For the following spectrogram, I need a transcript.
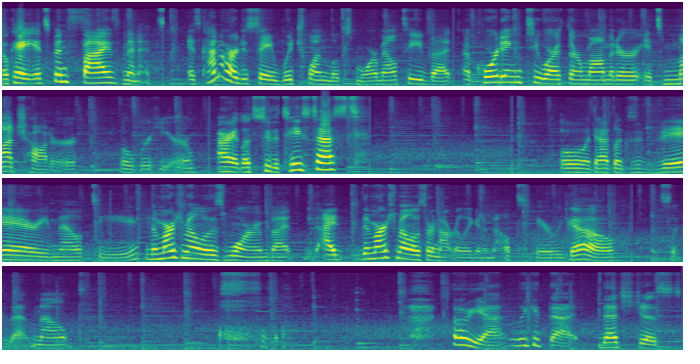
Okay, it's been five minutes. It's kind of hard to say which one looks more melty, but according to our thermometer, it's much hotter over here. All right, let's do the taste test. Oh, that looks very melty. The marshmallow is warm, but I, the marshmallows are not really gonna melt. Here we go. Let's look at that melt. Oh, oh yeah, look at that. That's just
